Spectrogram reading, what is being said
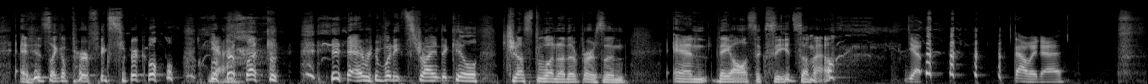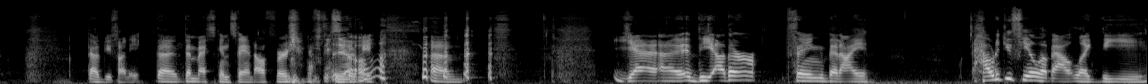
and it's like a perfect circle. Yeah. like everybody's trying to kill just one other person, and they all succeed somehow. Yep. that would uh that would be funny. The the Mexican standoff version of this Yeah. movie. Um, yeah, uh, the other thing that I how did you feel about like the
